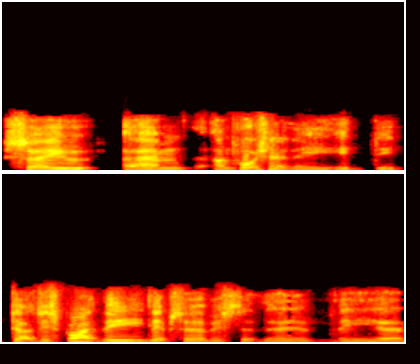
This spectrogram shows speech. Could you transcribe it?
So um, unfortunately, it, it, despite the lip service that the the uh,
